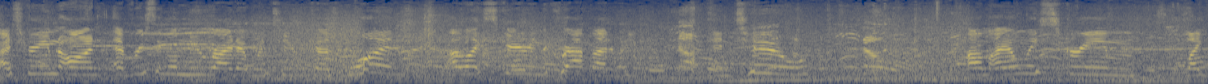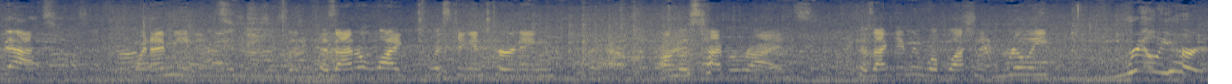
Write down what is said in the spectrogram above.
I screamed on every single new ride I went to because one, I like scaring the crap out of people, and two, um, I only scream like that when I mean it because I don't like twisting and turning on those type of rides because that gave me whiplash and it really, really hurt.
